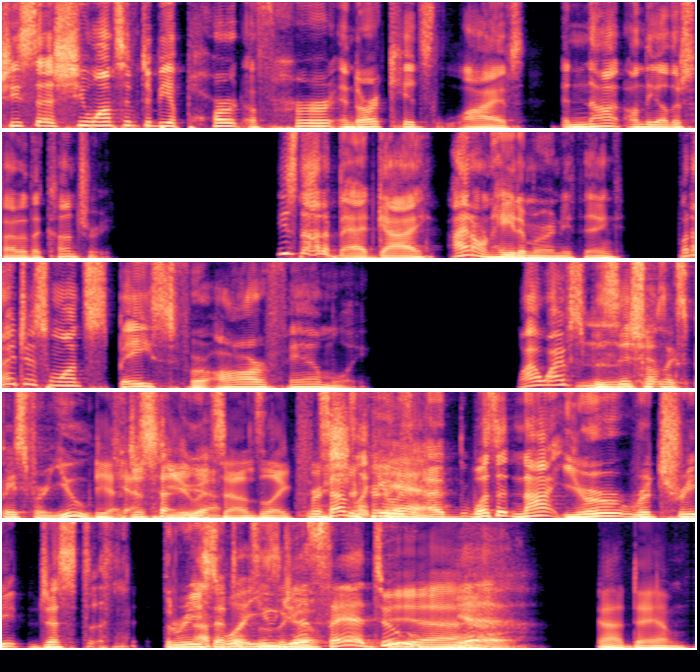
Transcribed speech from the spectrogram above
She says she wants him to be a part of her and our kids' lives and not on the other side of the country. He's not a bad guy. I don't hate him or anything, but I just want space for our family. My wife's Mm, position sounds like space for you. Yeah, Yes, just you. yeah. It sounds like for it sounds sure. like it was. Yeah. uh, was it not your retreat just three That's what sentences you ago? just said too. Yeah. yeah. God damn.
